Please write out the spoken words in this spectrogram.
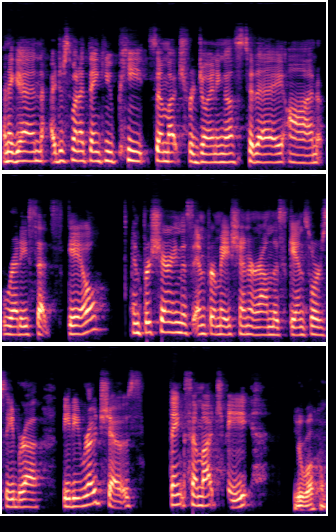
And again, I just want to thank you, Pete, so much for joining us today on Ready, Set, Scale and for sharing this information around the ScanSource Zebra BD roadshows. Thanks so much, Pete. You're welcome.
